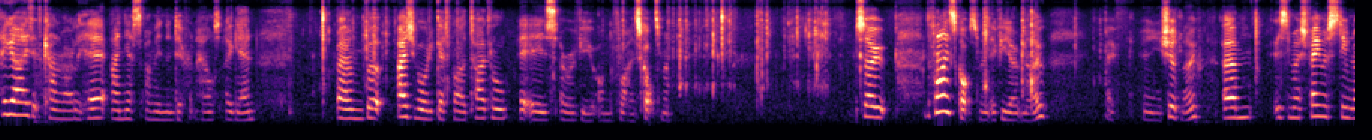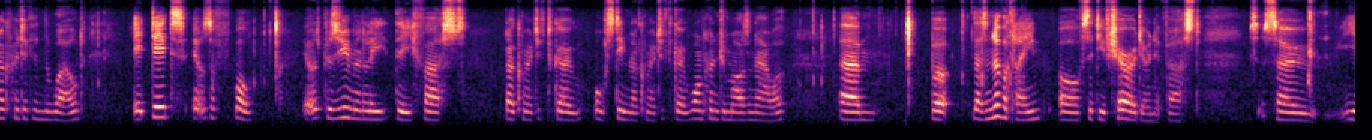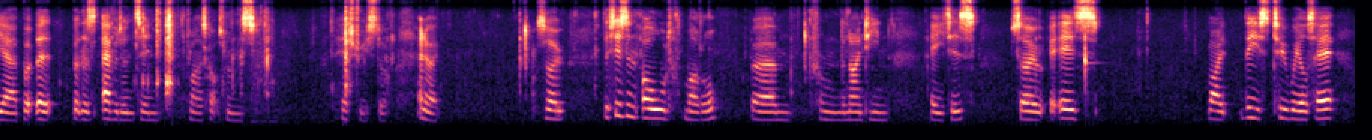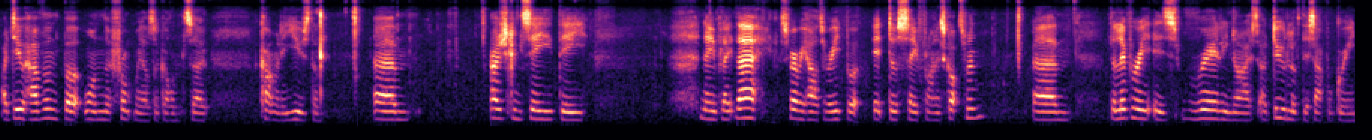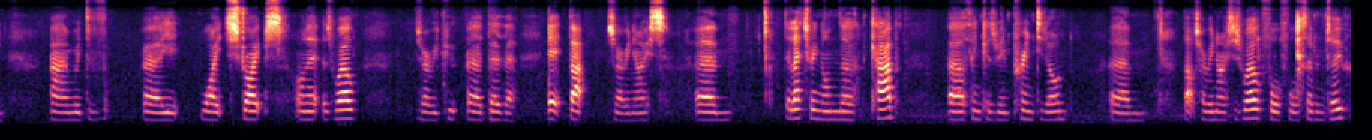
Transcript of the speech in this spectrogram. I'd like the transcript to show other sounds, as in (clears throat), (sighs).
Hey guys, it's Callum Rowley here, and yes, I'm in a different house again. Um, but as you've already guessed by the title, it is a review on the Flying Scotsman. So, the Flying Scotsman, if you don't know, if, and you should know, um, is the most famous steam locomotive in the world. It did, it was a, well, it was presumably the first locomotive to go, or steam locomotive to go 100 miles an hour. Um, but there's another claim of City of Truro doing it first. So, so yeah, but there, but there's evidence in Flying Scotsman's history stuff. Anyway, so this is an old model um, from the 1980s. So it is like these two wheels here. I do have them, but one the front wheels are gone, so I can't really use them. Um, as you can see, the nameplate there, it's very hard to read, but it does say Flying Scotsman. Um, the livery is really nice. I do love this apple green, and with the uh, white stripes on it as well. It's very good. Uh. It that's very nice. Um, the lettering on the cab, uh, I think, has been printed on. Um, that's very nice as well. Four four seven two.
